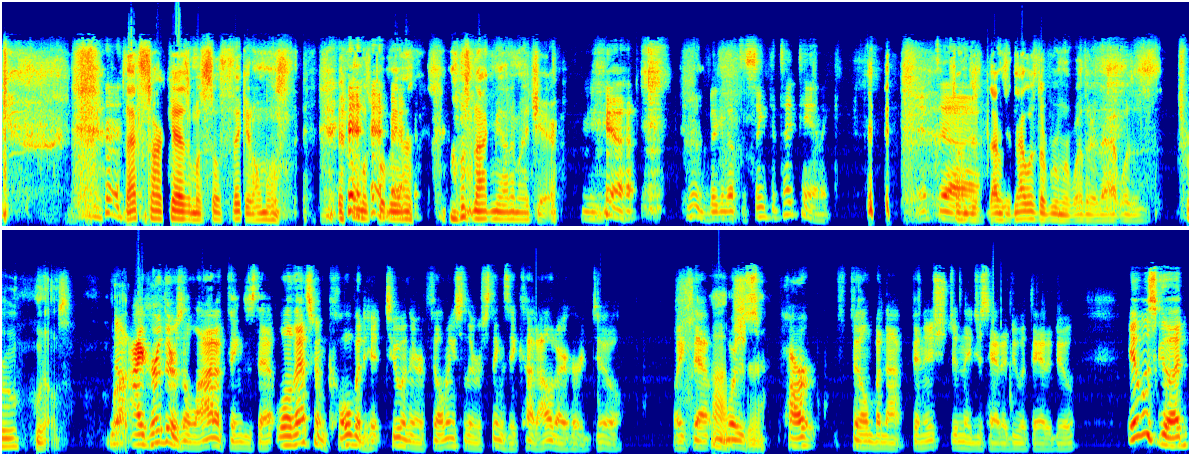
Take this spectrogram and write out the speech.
that sarcasm was so thick it almost it almost put me on almost knocked me out of my chair. yeah, it was big enough to sink the Titanic. It, So uh, just, I'm just- that was the rumor. Whether that was true, who knows? no, But I heard there's a lot of things that. Well, that's when COVID hit too, and they were filming, so there was things they cut out. I heard too, like that I'm was sure. part filmed but not finished, and they just had to do what they had to do. It was good.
